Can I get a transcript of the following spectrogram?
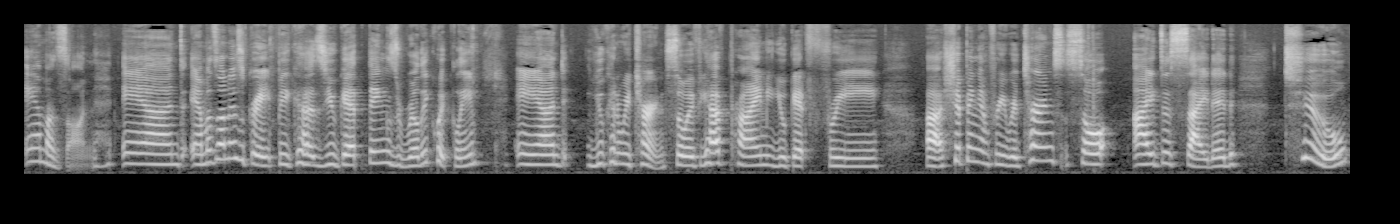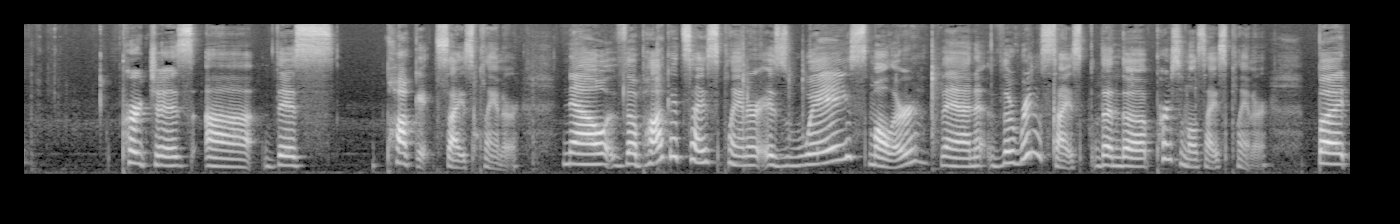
Amazon. And Amazon is great because you get things really quickly and you can return. So if you have Prime, you get free uh, shipping and free returns. So I decided to purchase uh, this pocket size planner. Now, the pocket size planner is way smaller than the ring size, than the personal size planner. But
